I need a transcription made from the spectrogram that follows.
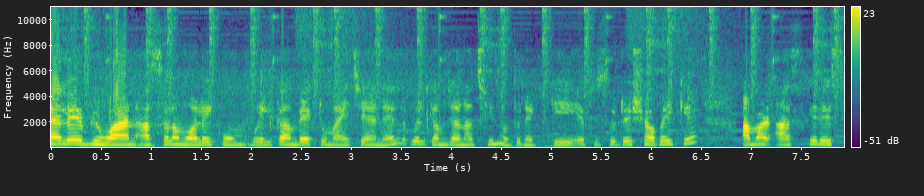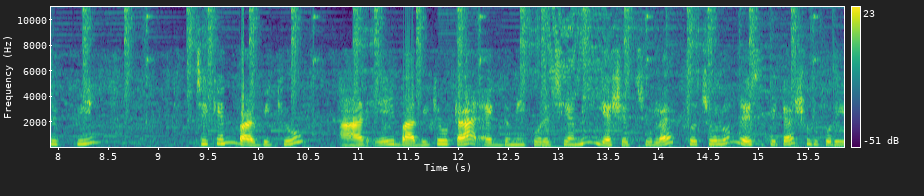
হ্যালো এভরিওয়ান, আসসালামু আলাইকুম। Welcome back to my channel welcome জানাচ্ছি নতুন একটি এপিসোডে সবাইকে। আমার আজকের রেসিপি চিকেন বারবিকিউ আর এই বারবিকিউটা একদমই করেছি আমি গ্যাসের চুলায়। তো চলুন রেসিপিটা শুরু করি।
